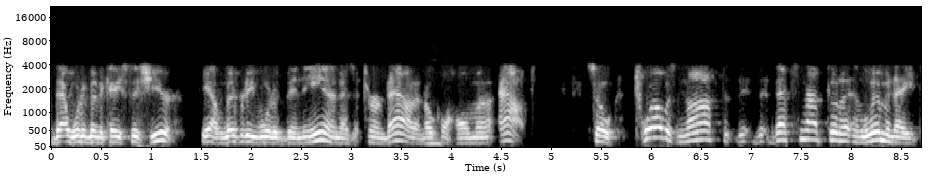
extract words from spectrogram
that would have been the case this year. Yeah, Liberty would have been in as it turned out, and Oklahoma out. So 12 is not th- th- that's not going to eliminate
